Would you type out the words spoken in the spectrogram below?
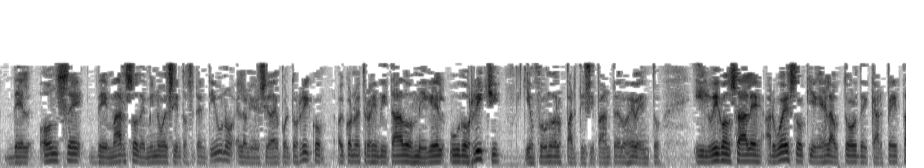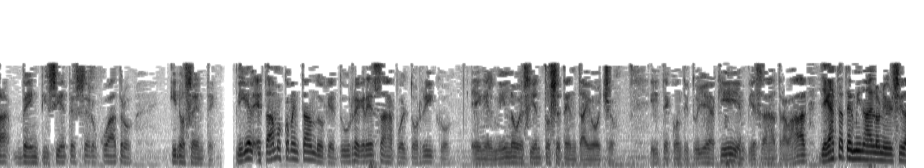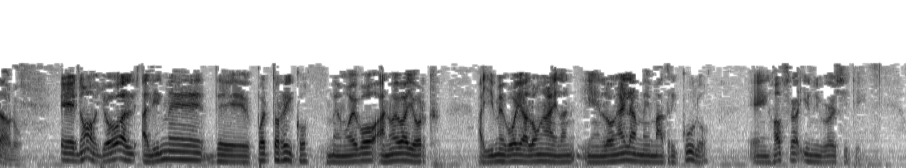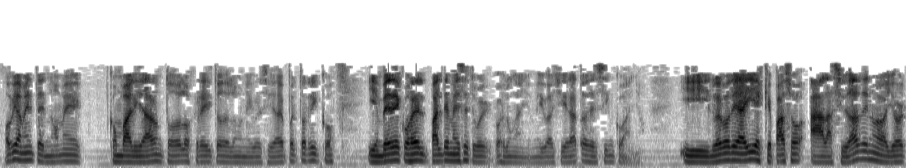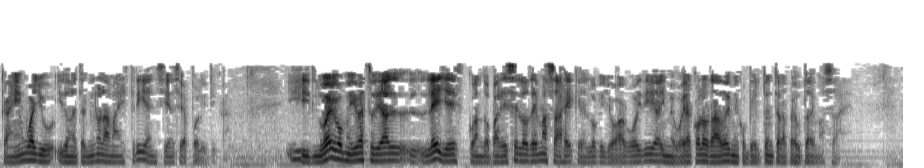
del 11 de marzo de 1971 en la Universidad de Puerto Rico. Hoy con nuestros invitados Miguel Udo Ricci, quien fue uno de los participantes de los eventos, y Luis González Argueso, quien es el autor de Carpeta 2704 Inocente. Miguel, estábamos comentando que tú regresas a Puerto Rico en el 1978 y te constituyes aquí y empiezas a trabajar. ¿Llegaste a terminar la universidad o no? Eh, no, yo al, irme de Puerto Rico me muevo a Nueva York, allí me voy a Long Island y en Long Island me matriculo en Hofstra University. Obviamente no me convalidaron todos los créditos de la Universidad de Puerto Rico y en vez de coger un par de meses tuve que coger un año. Mi bachillerato es de cinco años. Y luego de ahí es que paso a la ciudad de Nueva York, a NYU, y donde termino la maestría en ciencias políticas. Y luego me iba a estudiar leyes cuando aparece lo de masaje, que es lo que yo hago hoy día, y me voy a Colorado y me convierto en terapeuta de masaje.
